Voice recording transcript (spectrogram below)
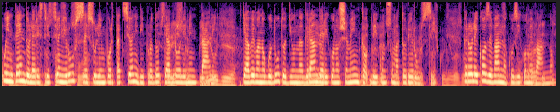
Qui intendo le restrizioni russe sulle importazioni di prodotti agroalimentari, che avevano goduto di un grande riconoscimento dei consumatori russi. Però le cose vanno così come vanno.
